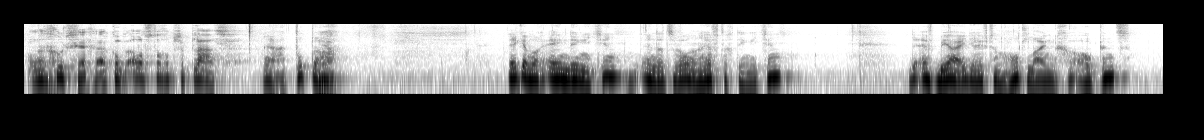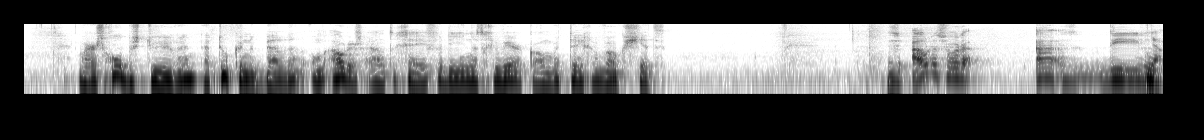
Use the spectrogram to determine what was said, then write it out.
Wat goed zeg, dan komt alles toch op zijn plaats. Ja, topdag. Ja. Ik heb nog één dingetje, en dat is wel een heftig dingetje. De FBI die heeft een hotline geopend waar schoolbesturen naartoe kunnen bellen om ouders aan te geven die in het geweer komen tegen woke shit. Dus ouders worden a- die Ja,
